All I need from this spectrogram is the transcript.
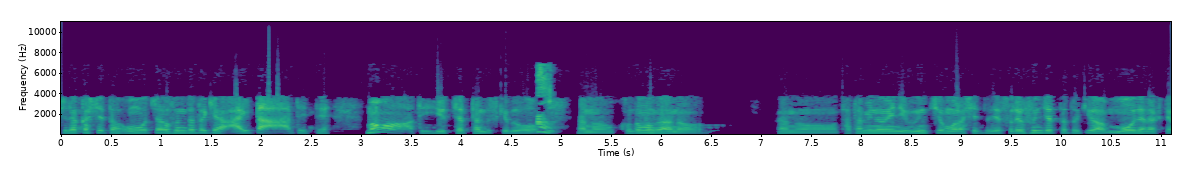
散らかしてたおもちゃを踏んだときは、あいたーって言って、もうって言っちゃったんですけど、はい。あの、子供が、あの、あの、畳の上にうんちを漏らしてて、それを踏んじゃったときは、もうじゃなくて、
